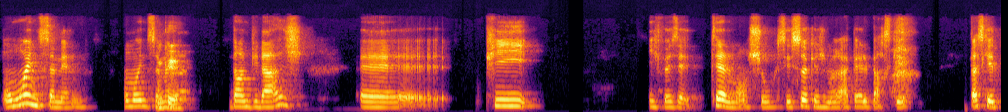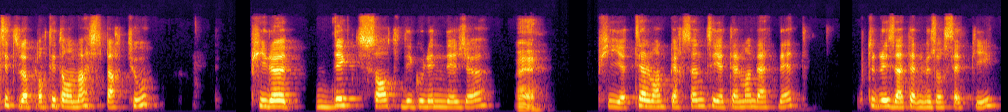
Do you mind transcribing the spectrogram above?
au moins une semaine. Au moins une semaine dans le village. Puis, il faisait tellement chaud. C'est ça que je me rappelle parce que, parce que tu dois porter ton masque partout. Puis là, dès que tu sors, tu dégoulines déjà. Ouais. Puis il y a tellement de personnes, il y a tellement d'athlètes. Tous les athlètes mesurent 7 pieds.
